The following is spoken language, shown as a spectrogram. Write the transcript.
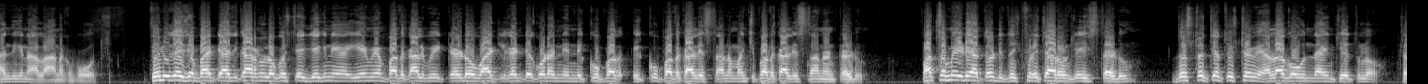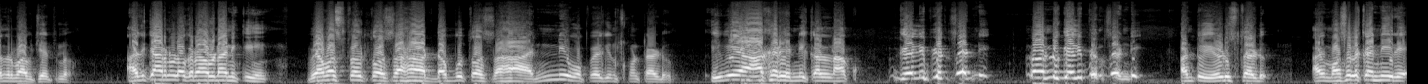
అందుకని అలా అనకపోవచ్చు. తెలుగుదేశం పార్టీ అధికారంలోకి వస్తే జగన్ ఏమేం పథకాలు పెట్టాడో వాటి కంటే కూడా నేను ఎక్కువ పథ ఎక్కువ పథకాలు ఇస్తాను మంచి పథకాలు ఇస్తానంటాడు పచ్చ మీడియాతోటి దుష్ప్రచారం చేయిస్తాడు. దుష్ట చతుష్టం ఎలాగో ఉంది ఆయన చేతిలో చంద్రబాబు చేతిలో. అధికారంలోకి రావడానికి వ్యవస్థలతో సహా డబ్బుతో సహా అన్నీ ఉపయోగించుకుంటాడు. ఇవే ఆఖరి ఎన్నికలు నాకు. గెలిపించండి నన్ను గెలిపించండి అంటూ ఏడుస్తాడు. అది మొసలి కన్నీరే.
